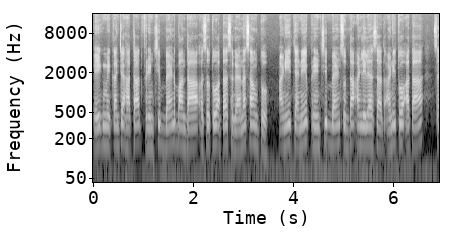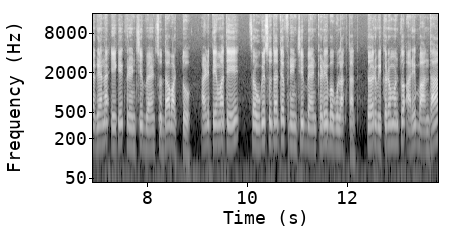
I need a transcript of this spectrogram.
एकमेकांच्या हातात फ्रेंडशिप बँड बांधा असं तो आता सगळ्यांना सांगतो. आणि त्याने फ्रेंडशिप बँड सुद्धा आणलेले असतात आणि तो आता सगळ्यांना एक एक फ्रेंडशिप बँड सुद्धा वाटतो. आणि तेव्हा ते चौघे सुद्धा त्या फ्रेंडशिप बँडकडे बघू लागतात. तर विक्रम म्हणतो अरे बांधा.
